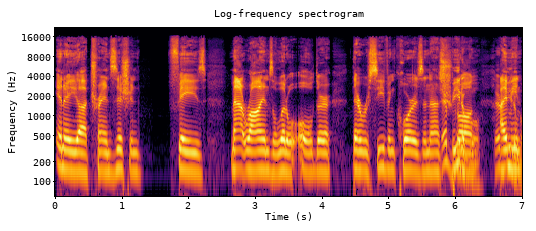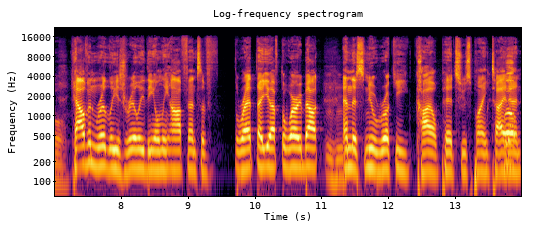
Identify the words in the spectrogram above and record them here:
in a uh, transition phase. Matt Ryan's a little older. Their receiving core isn't as They're strong. I mean. Calvin Ridley is really the only offensive threat that you have to worry about, Mm-hmm. and this new rookie Kyle Pitts, who's playing tight Well, end,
